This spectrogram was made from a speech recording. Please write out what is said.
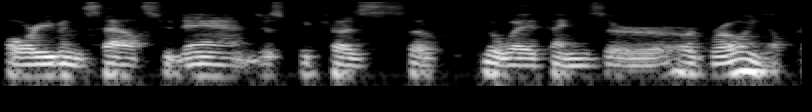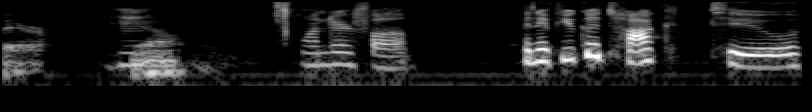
or even South Sudan just because of the way things are, are growing up there. Mm-hmm. Yeah. Wonderful. And if you could talk to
